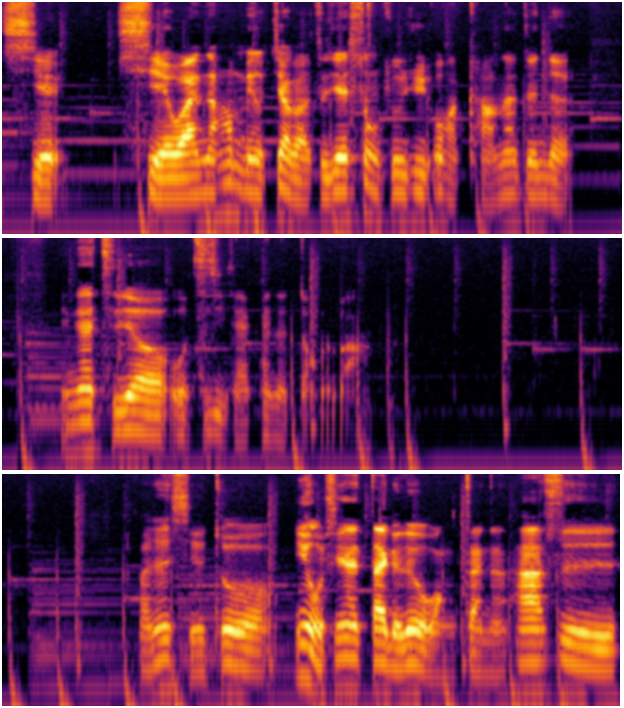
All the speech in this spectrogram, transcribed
写写完，然后没有教稿直接送出去，哇靠，那真的应该只有我自己才看得懂了吧？反正写作，因为我现在带的这个网站呢，它是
